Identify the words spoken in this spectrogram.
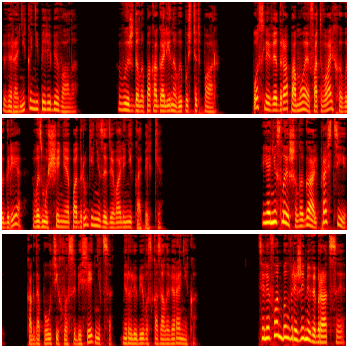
Вероника не перебивала. Выждала, пока Галина выпустит пар. После ведра помоев от Вальха в игре возмущение подруги не задевали ни капельки. «Я не слышала, Галь, прости», когда поутихла собеседница, миролюбиво сказала Вероника. «Телефон был в режиме вибрации.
